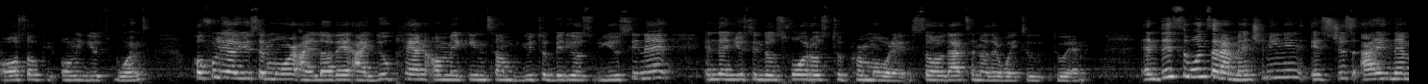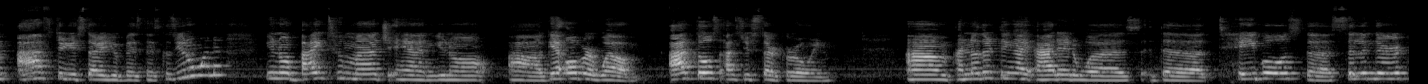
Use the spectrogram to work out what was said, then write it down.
also only used once hopefully i'll use it more. I love it. I do plan on making some youtube videos using it and then using those photos to promote it. So that's another way to do it. And this the ones that i'm mentioning is just adding them after you start your business because you don't want to you know buy too much and you know uh, get overwhelmed. Add those as you start growing. Um, another thing i added was the tables the cylinder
